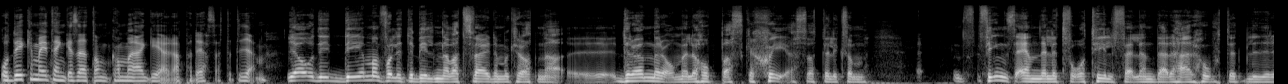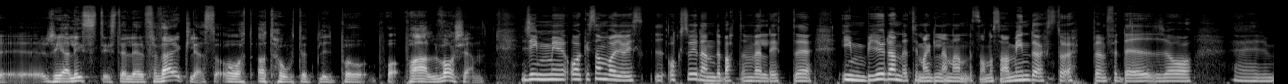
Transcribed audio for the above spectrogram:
Och det kan man ju tänka sig att de kommer agera på det sättet igen. Ja och det är det man får lite bilden av att Sverigedemokraterna eh, drömmer om eller hoppas ska ske så att det liksom finns en eller två tillfällen där det här hotet blir eh, realistiskt eller förverkligas och att, att hotet blir på, på, på, allvar sen. Jimmy Åkesson var ju också i den debatten väldigt eh, inbjudande till Magdalena Andersson och sa min dörr står öppen för dig och eh,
